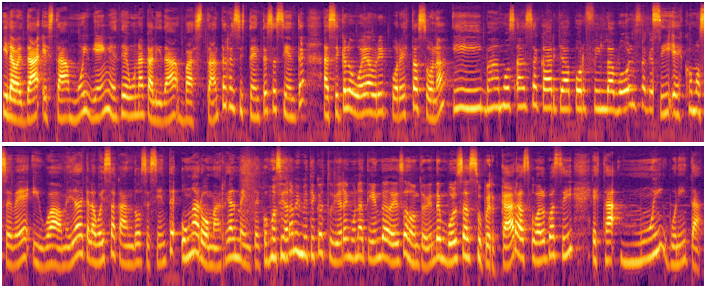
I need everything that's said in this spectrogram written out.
Y la verdad está muy bien, es de una calidad bastante resistente, se siente. Así que lo voy a abrir por esta zona y vamos a sacar ya por fin la bolsa. Que sí es como se ve y wow, a medida que la voy sacando se siente un aroma realmente como si ahora mismo estuviera en una tienda de esas donde venden bolsas súper caras o algo así. Está muy bonita.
